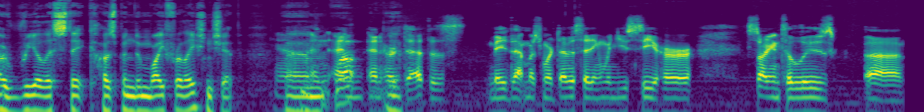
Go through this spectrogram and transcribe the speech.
a realistic husband and wife relationship. Yeah, Um, and well- and, and her yeah. death is made that much more devastating when you see her starting to lose uh,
